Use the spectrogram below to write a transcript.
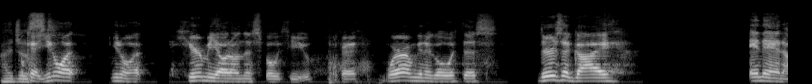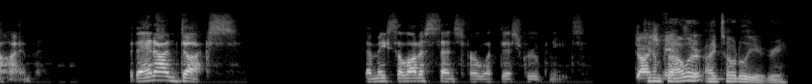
I just okay you know what you know what hear me out on this both of you okay where i'm gonna go with this there's a guy in anaheim with anaheim ducks that makes a lot of sense for what this group needs Josh Cam Manson. Fowler. I totally agree.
